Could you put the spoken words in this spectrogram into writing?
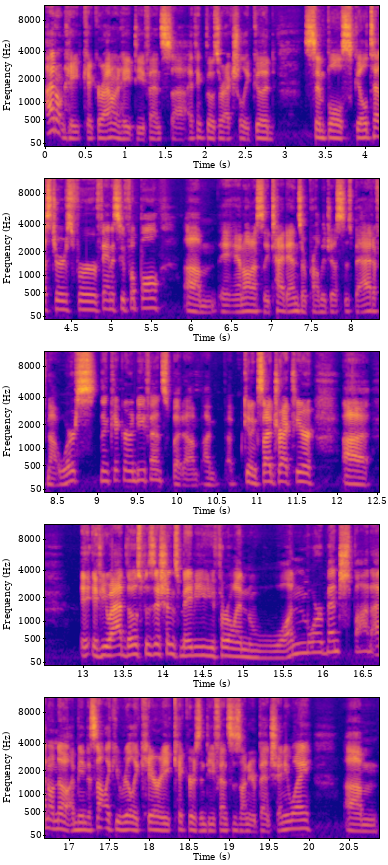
I don't hate kicker. I don't hate defense. Uh, I think those are actually good, simple skill testers for fantasy football. Um, and honestly, tight ends are probably just as bad, if not worse, than kicker and defense. But um, I'm, I'm, getting sidetracked here. Uh, if you add those positions, maybe you throw in one more bench spot. I don't know. I mean, it's not like you really carry kickers and defenses on your bench anyway. Um,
